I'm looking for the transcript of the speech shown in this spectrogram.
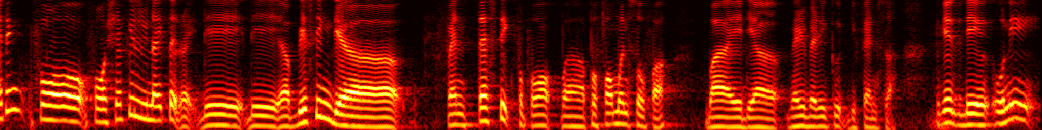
I think for for Sheffield United, right, they they are basing their fantastic perfor- uh, performance so far by their very very good defense lah. Okay, they only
